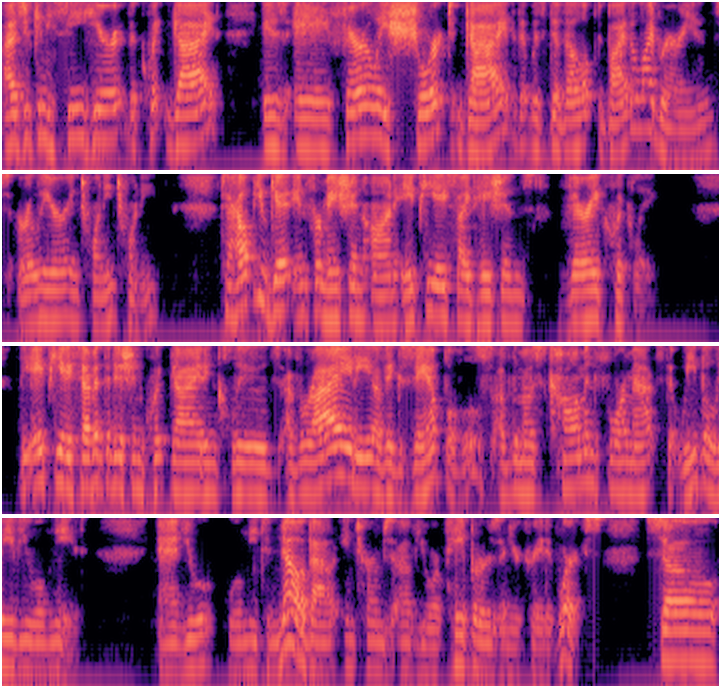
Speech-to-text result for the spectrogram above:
As you can see here, the quick guide is a fairly short guide that was developed by the librarians earlier in 2020 to help you get information on APA citations very quickly. The APA 7th edition quick guide includes a variety of examples of the most common formats that we believe you will need and you will need to know about in terms of your papers and your creative works. So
